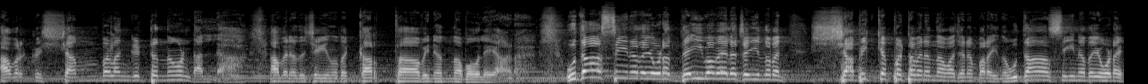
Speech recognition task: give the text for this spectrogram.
അവർക്ക് ശമ്പളം കിട്ടുന്നതുകൊണ്ടല്ല അവരത് ചെയ്യുന്നത് കർത്താവിനെന്ന പോലെയാണ്. ഉദാസീനതയോടെ ദൈവവേല ചെയ്യുന്നവൻ ശപിക്കപ്പെട്ടവൻ എന്ന വചനം പറയുന്നു. ഉദാസീനതയോടെ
